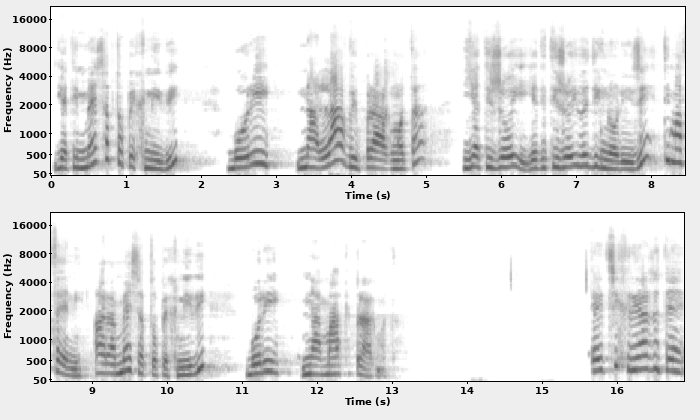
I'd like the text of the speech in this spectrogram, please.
Γιατί μέσα από το παιχνίδι μπορεί να λάβει πράγματα για τη ζωή. Γιατί τη ζωή δεν τη γνωρίζει, τη μαθαίνει. Άρα μέσα από το παιχνίδι μπορεί να μάθει πράγματα. Έτσι χρειάζεται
